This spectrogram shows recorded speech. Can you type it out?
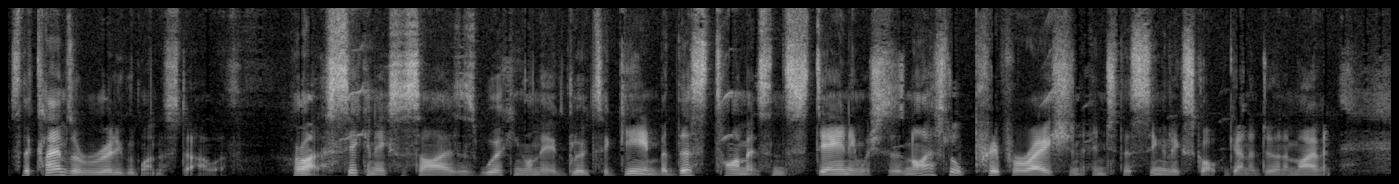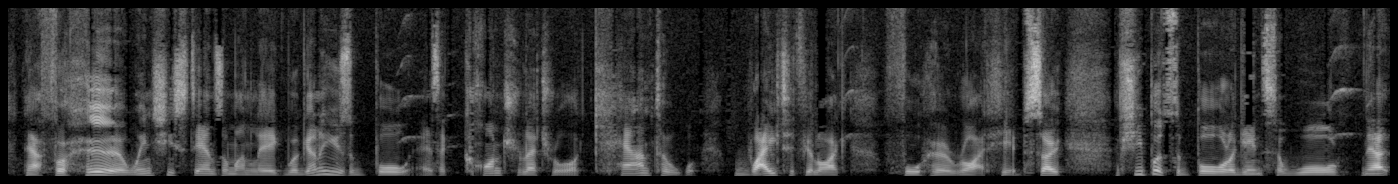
So the clams are a really good one to start with. All right, the second exercise is working on their glutes again, but this time it's in standing, which is a nice little preparation into the single leg squat we're going to do in a moment. Now for her, when she stands on one leg, we're going to use a ball as a contralateral or counter weight, if you like, for her right hip. So if she puts the ball against a wall, now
